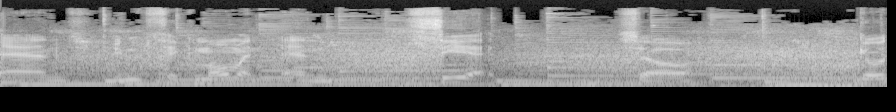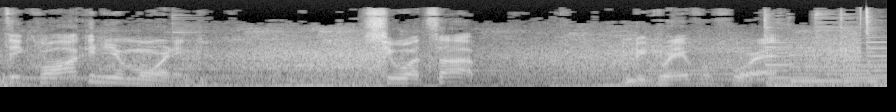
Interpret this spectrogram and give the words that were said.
and you need to take a moment and see it. So go take a walk in your morning. See what's up. And be grateful for it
